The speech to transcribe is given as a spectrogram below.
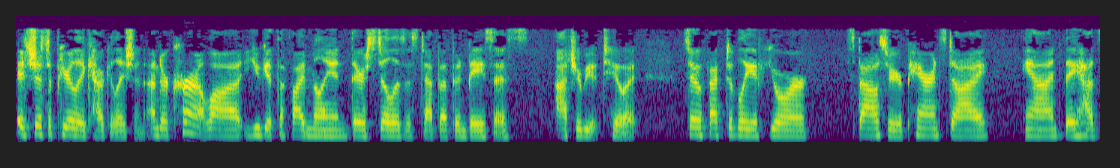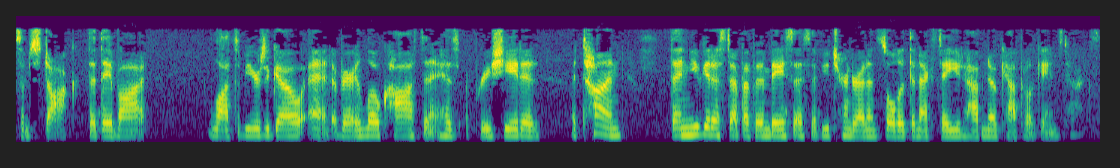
it's just a purely a calculation. Under current law, you get the five million. There still is a step up in basis attribute to it. So effectively, if your spouse or your parents die and they had some stock that they bought lots of years ago at a very low cost and it has appreciated a ton, then you get a step up in basis. If you turned around and sold it the next day, you'd have no capital gains tax.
